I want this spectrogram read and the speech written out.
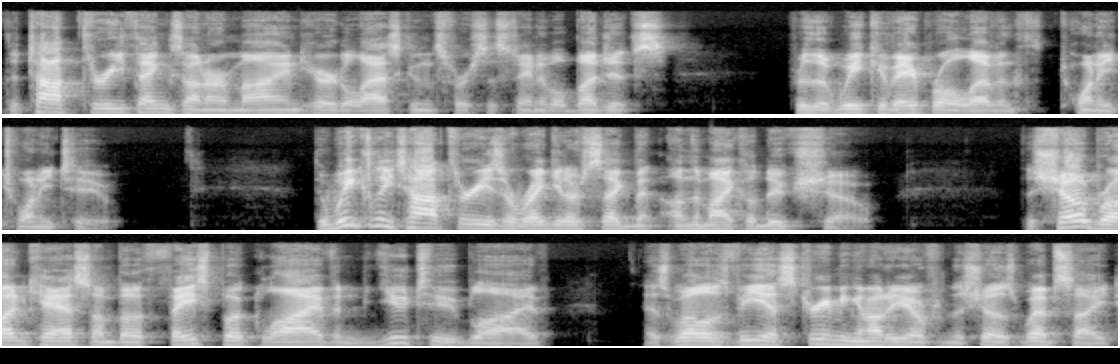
the top three things on our mind here at Alaskans for Sustainable Budgets for the week of April 11th, 2022. The weekly top three is a regular segment on The Michael Dukes Show. The show broadcasts on both Facebook Live and YouTube Live, as well as via streaming audio from the show's website,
